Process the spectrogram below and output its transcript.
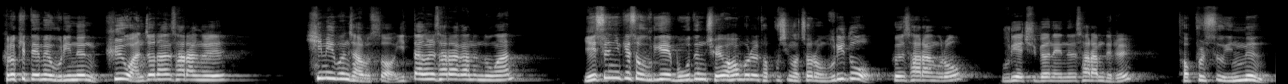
그렇기 때문에 우리는 그 완전한 사랑을 힘입은 자로서 이 땅을 살아가는 동안 예수님께서 우리의 모든 죄와 허물을 덮으신 것처럼 우리도 그 사랑으로 우리의 주변에 있는 사람들을 덮을 수 있는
